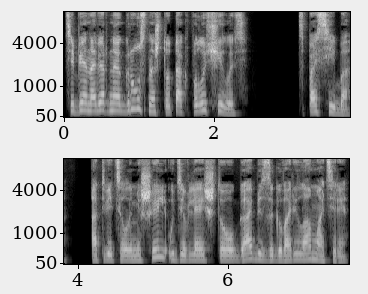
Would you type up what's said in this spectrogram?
Тебе, наверное, грустно, что так получилось». «Спасибо», — ответила Мишель, удивляясь, что Габи заговорила о матери.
